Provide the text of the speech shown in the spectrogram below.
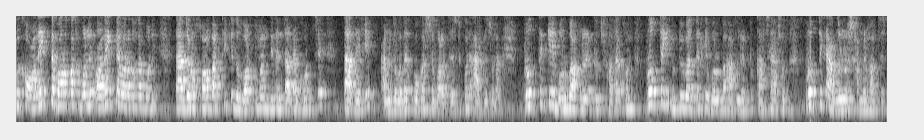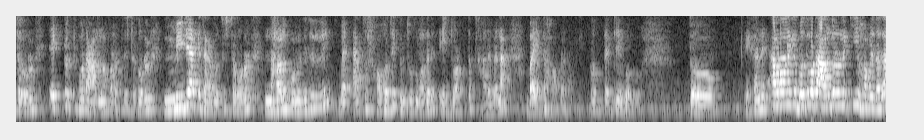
মুখে অনেকটা বড় কথা বলি, অনেকটা বড় কথা বলি। তার জন্য ক্ষমাপ্রার্থী, কিন্তু বর্তমান দিনে যা যা ঘটছে তা দেখে আমি তোমাদের প্রকাশ্যে বলার চেষ্টা করি, আর কিছু না। প্রত্যেককেই বলব আপনারা একটু সজাগ হন, প্রত্যেক ইউটিউবারদেরকে বলব আপনারা একটু কাছে আসুন, প্রত্যেকে আন্দোলনে সামিল হওয়ার চেষ্টা করুন, একটু একটু করে আন্দোলন করার চেষ্টা করুন, মিডিয়াকে জানানোর চেষ্টা করুন, না হলে কোনো কিছু নেই বা এত সহজে কিন্তু তোমাদের এই জ্বরটা ছাড়বে না বা এটা হবে না। প্রত্যেককেই বলব। তো এখানে আবার অনেকে বলতে পারো আন্দোলনে কি হবে দাদা?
